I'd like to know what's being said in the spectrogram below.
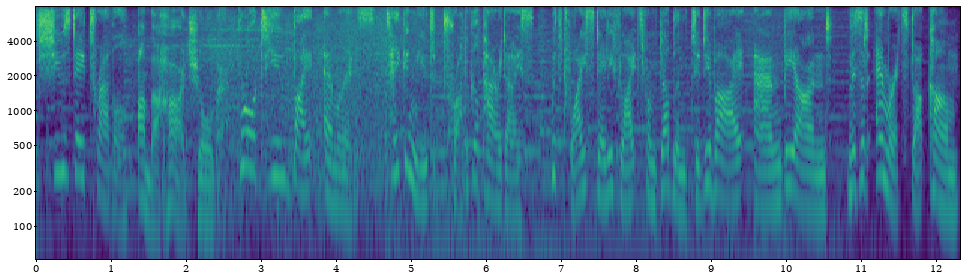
Tuesday Travel, on the hard shoulder. brought to you by Emirates, taking you to tropical paradise with twice daily flights from Dublin to Dubai and beyond. Visit emirates.com.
